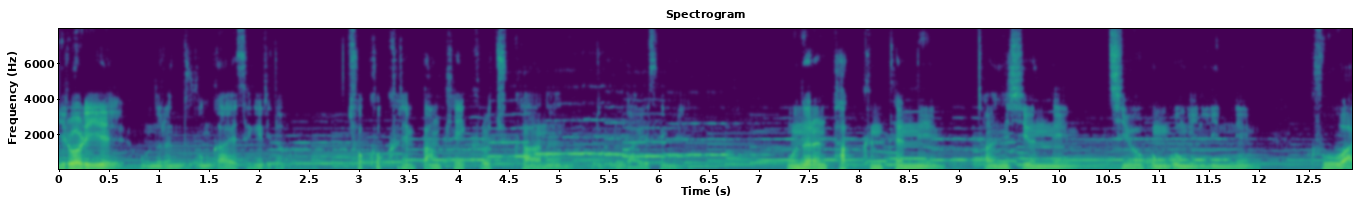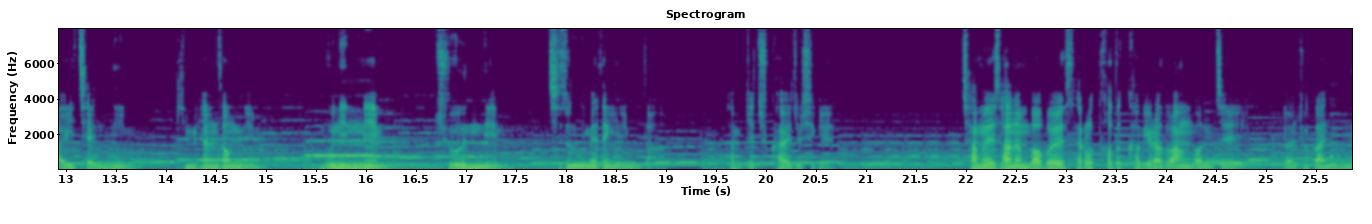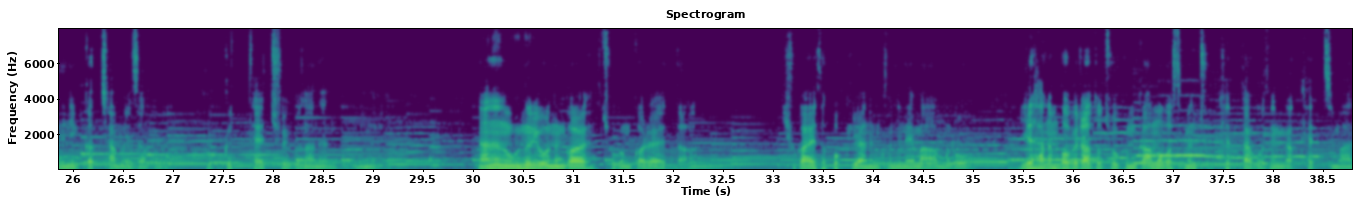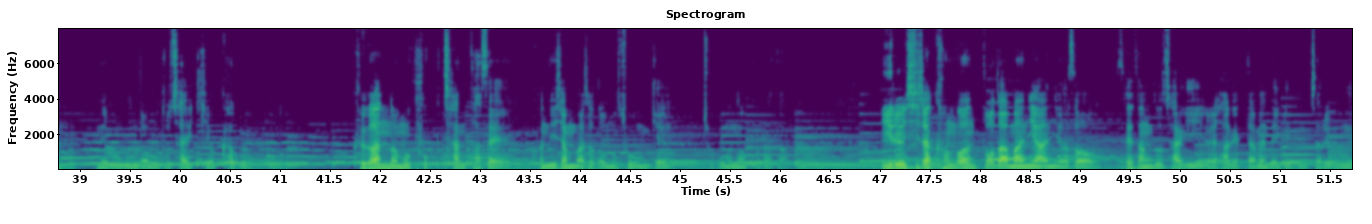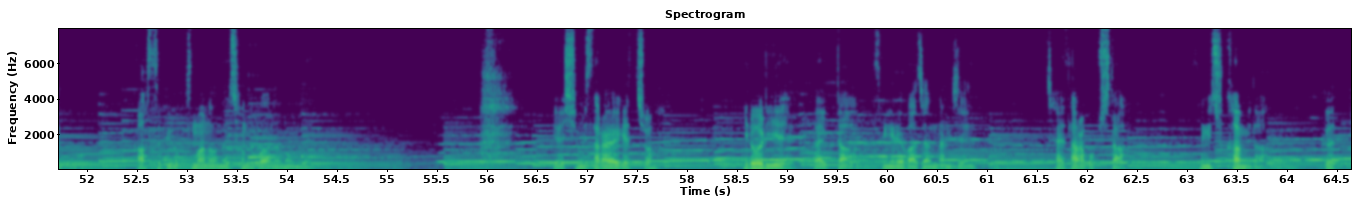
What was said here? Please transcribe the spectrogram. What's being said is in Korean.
1월 2일 오늘은 누군가의 생일이다. 초코 크림 빵 케이크로 축하하는 누군가의 생일. 오늘은 박근태님, 전시은님, 지우0012님, 구Y제님, 김현성님, 문희님, 주은님, 지수님의 생일입니다. 함께 축하해 주시게. 잠을 자는 법을 새로 터득하기라도 한 건지 연휴간 있는 힘껏 잠을 자고 그 끝에 출근하는 오늘. 나는 오늘이 오는 걸 조금 꺼려했다. 휴가에서 복귀하는 군인의 마음으로 일하는 법이라도 조금 까먹었으면 좋겠다고 생각했지만 내 몸은 너무도 잘 기억하고 있고 그간 너무 푹 잔 탓에 컨디션마저 너무 좋은 게 조금은 억울하다. 일을 시작한 건 또 나만이 아니어서 세상도 자기 일을 하겠다며 내게 문자를 보내고 가스비로 9만 원을 청구하는 오늘. 하, 열심히 살아야겠죠? 1월 2일 맑다 생일을 맞이한 당신 잘 살아봅시다. 생일 축하합니다. 끝.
